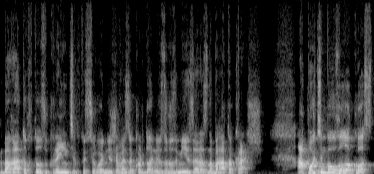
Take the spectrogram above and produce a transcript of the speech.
багато хто з українців, хто сьогодні живе за кордонів, зрозуміє зараз набагато краще. А потім був Голокост.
